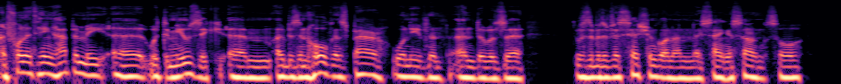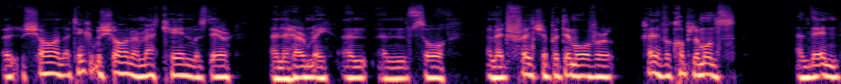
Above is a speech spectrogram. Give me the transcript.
a funny thing happened to me uh, with the music. Um, I was in Hogan's Bar one evening, and there was a there was a bit of a session going on, and I sang a song. So uh, Sean, I think it was Sean or Matt Keane was there, and they heard me, and and so I made friendship with them over kind of a couple of months, and then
